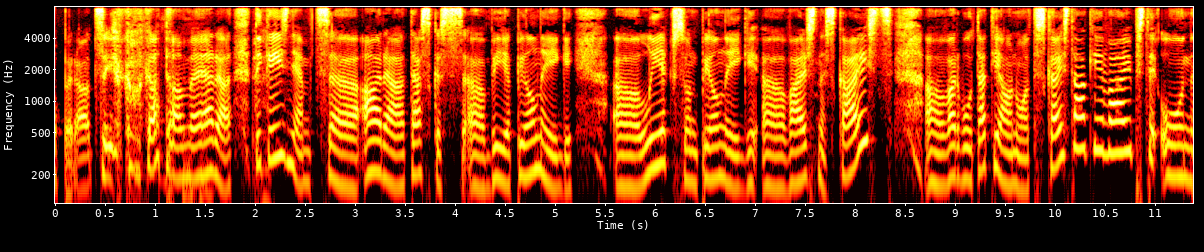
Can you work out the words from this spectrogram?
operācija kaut kādā mērā. Tika izņemts ārā tas, kas bija pilnīgi lieks un pilnīgi vairs neskaists, varbūt atjaunoti skaistākie vaipsti, un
